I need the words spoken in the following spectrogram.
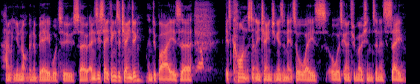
hang on, you're not going to be able to. So, and as you say, things are changing and Dubai is, uh, it's constantly changing, isn't it? It's always always going through motions. And as I say,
